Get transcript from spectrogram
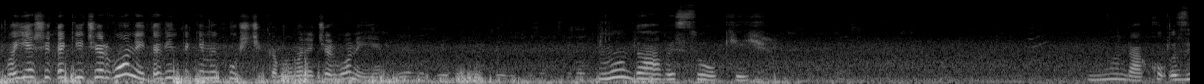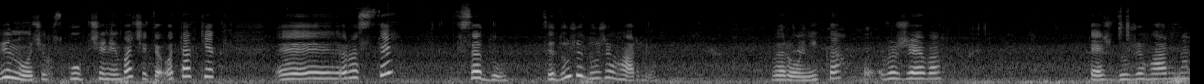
Бо є ще такий червоний, то він такими кущиками. У мене червоний є. Ну так, да, високий. Ну да, ку- дзвіночок скупчений. Бачите, отак як е, росте в саду, це дуже-дуже гарно. Вероніка рожева. Теж дуже гарна.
